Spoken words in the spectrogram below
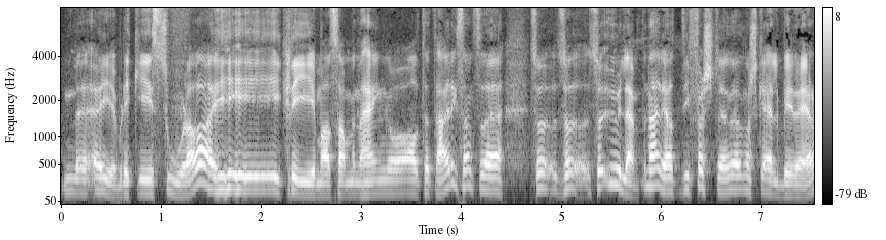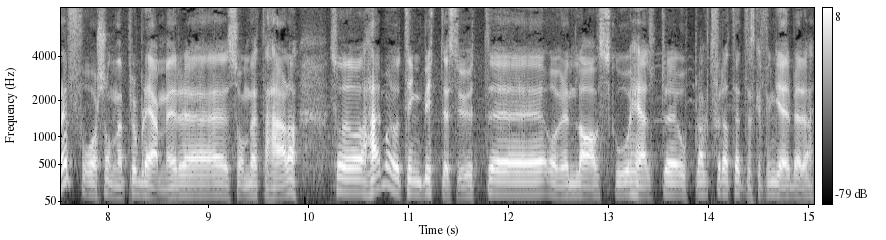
øyeblikk i sola da, i, i, klimasammenheng og alt dette her. ikke sant? Så, det, så, så, så, ulempen her er at de første norske elbileierne får sånne problemer som dette her. da. Så her må jo ting byttes ut eh, over en lav sko helt eh, opplagt for at dette skal fungere bedre.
